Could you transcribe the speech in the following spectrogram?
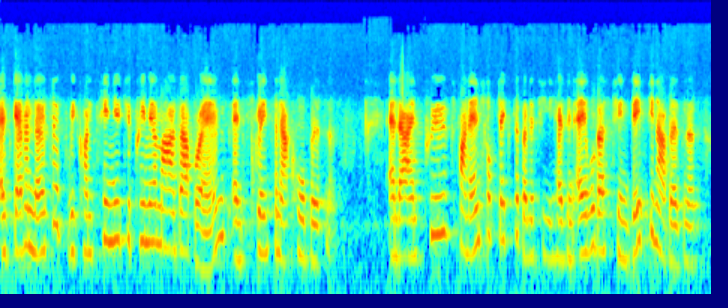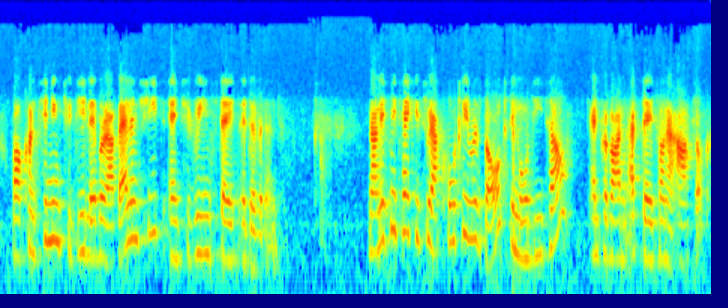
As Gavin noted, we continue to premiumize our brands and strengthen our core business. And our improved financial flexibility has enabled us to invest in our business while continuing to delever our balance sheet and to reinstate a dividend. Now let me take you through our quarterly results in more detail and provide an update on our outlook.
